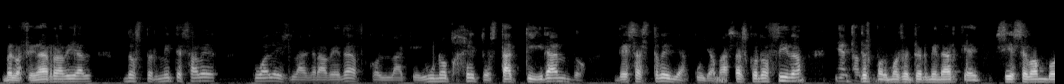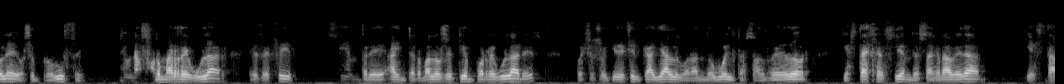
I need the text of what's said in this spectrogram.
velocidad radial, nos permite saber cuál es la gravedad con la que un objeto está tirando de esa estrella cuya masa es conocida y entonces podemos determinar que si ese bamboleo se produce de una forma regular, es decir, siempre a intervalos de tiempo regulares, pues eso quiere decir que hay algo dando vueltas alrededor que está ejerciendo esa gravedad que está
